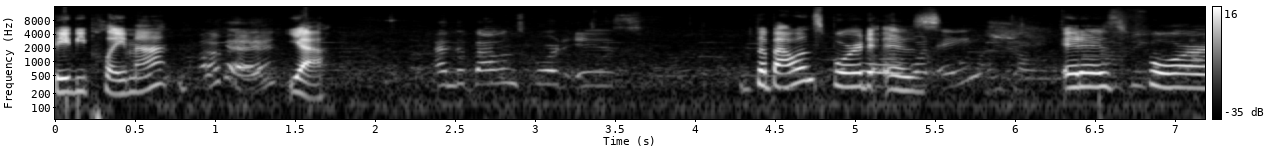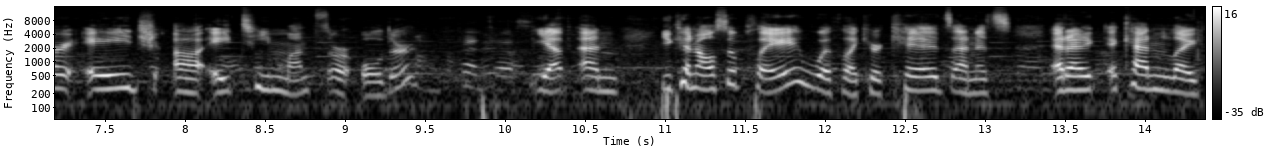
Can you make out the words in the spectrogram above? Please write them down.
baby play mat. Okay. Yeah. And the balance board is The balance board is it is for age uh, 18 months or older. Fantastic. Yep, and you can also play with like your kids, and it's and it, it can like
